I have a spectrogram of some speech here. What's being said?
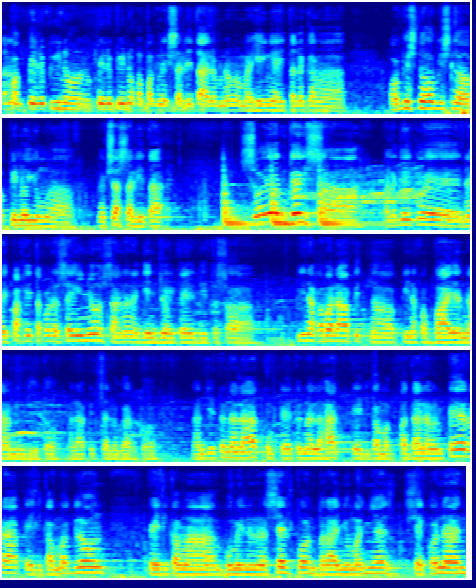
Talagang Pilipino, Pilipino kapag nagsalita, alam mo naman, mahingay talagang ah, obvious na obvious na Pinoy yung ah, nagsasalita. So yan guys, ah, palagay ko eh, naipakita ko na sa inyo. Sana nag-enjoy kayo dito sa pinakamalapit na pinakabayan namin dito. Malapit sa lugar ko. Nandito na lahat, kumpleto na lahat. Pwede kang magpadala ng pera, pwede kang mag-loan, pwede ah, bumili ng cellphone, brand new man yan, second hand.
